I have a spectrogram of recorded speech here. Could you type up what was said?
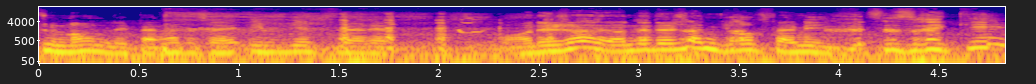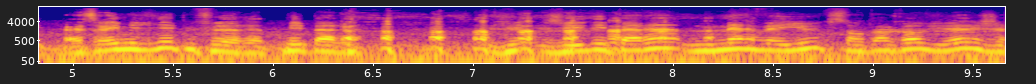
tout le monde, les parents, ça serait Émilien et Fleurette. On a, déjà, on a déjà une grosse famille. Ce serait qui? Elle serait Émilien puis Fleurette, mes parents. J'ai- J'ai des parents merveilleux qui sont encore vivants. Je,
